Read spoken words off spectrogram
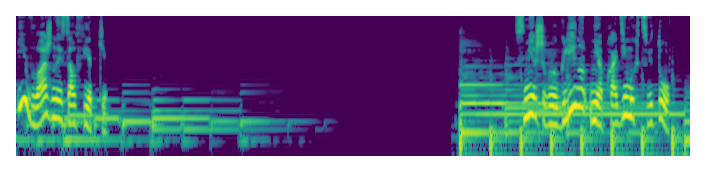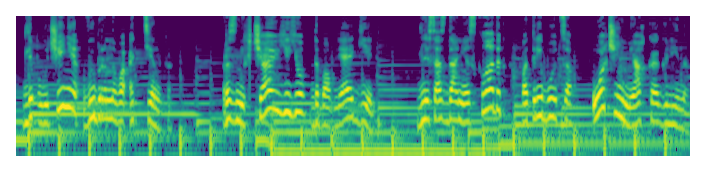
и влажные салфетки – Смешиваю глину необходимых цветов для получения выбранного оттенка. Размягчаю ее, добавляя гель. Для создания складок потребуется очень мягкая глина.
